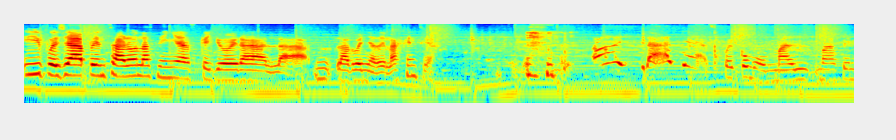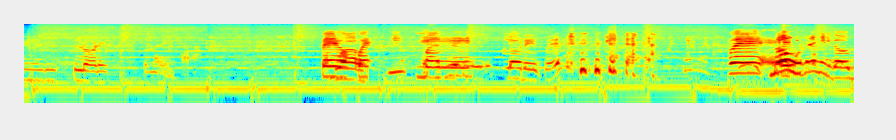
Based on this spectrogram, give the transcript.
Y pues ya pensaron las niñas que yo era la, dueña de la agencia. Ay, gracias. Fue como mal, más de mil flores que me aventaban. Pero pues sí. Más de eh, mil flores, ¿eh? Fue, no una ni dos.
